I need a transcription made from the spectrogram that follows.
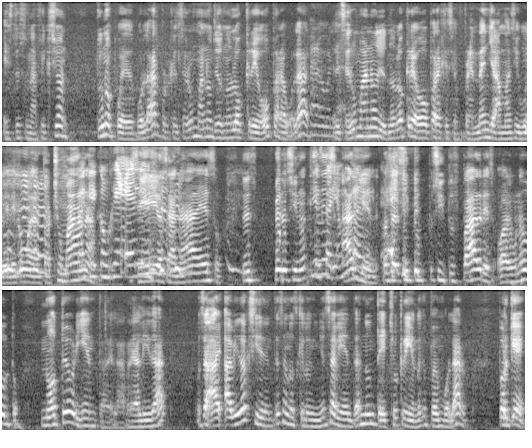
esto es una ficción. Tú no puedes volar porque el ser humano Dios no lo creó para volar. Para volar. El ser humano Dios no lo creó para que se prenda en llamas y huele como la antorcha humana. Para que congele. Sí, o sea, nada de eso. Entonces, pero si no tienes alguien, o sea, si, tu- si tus padres o algún adulto no te orienta de la realidad, o sea, ha, ha habido accidentes en los que los niños se avientan de un techo creyendo que pueden volar. Porque,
